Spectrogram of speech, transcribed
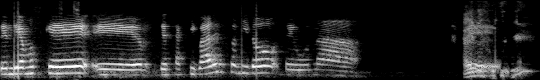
tendríamos que eh, desactivar el sonido de una... ¿Ahí eh, bien?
